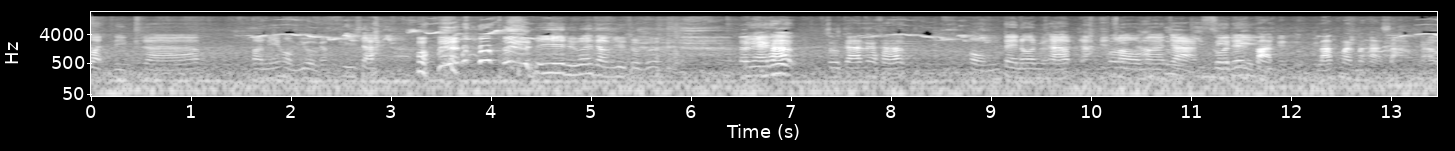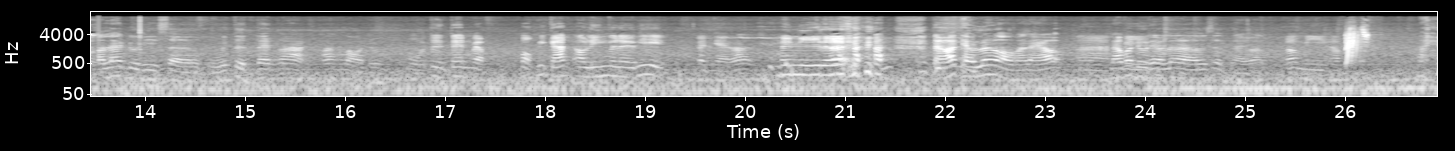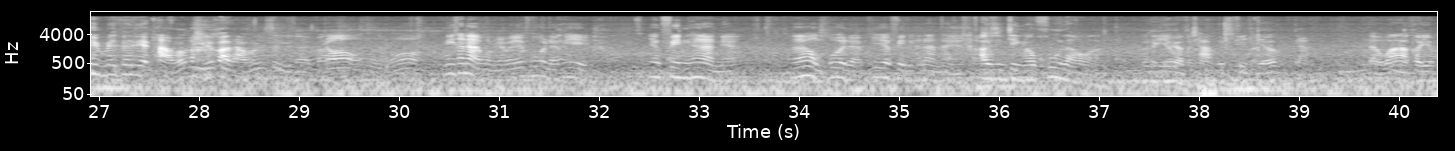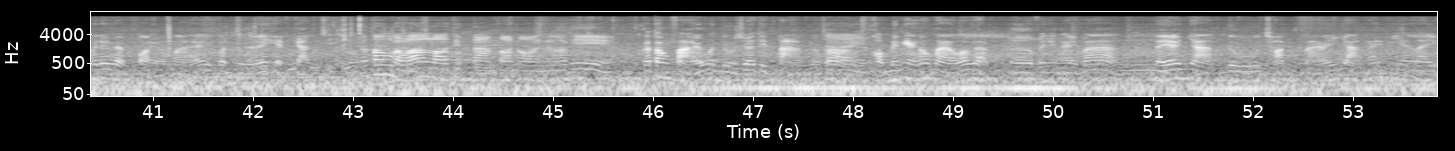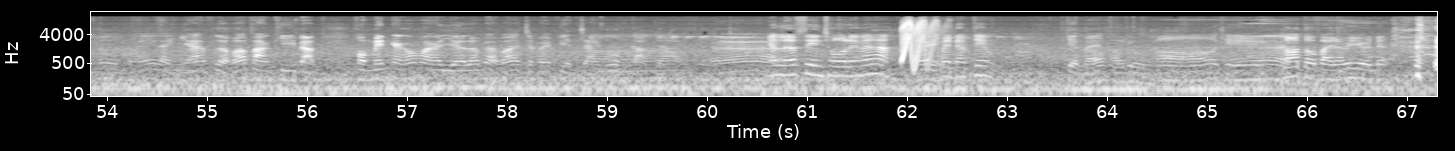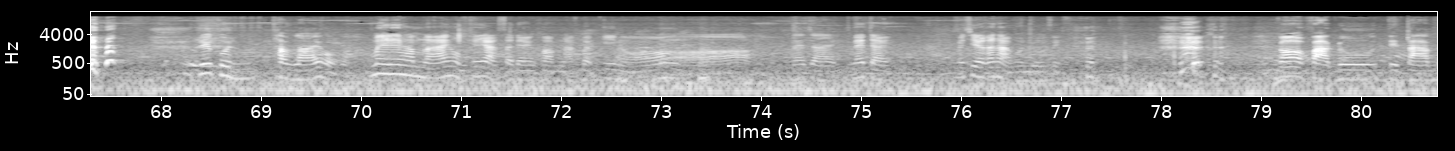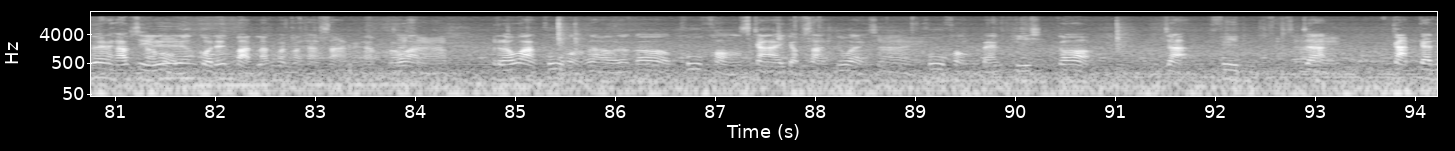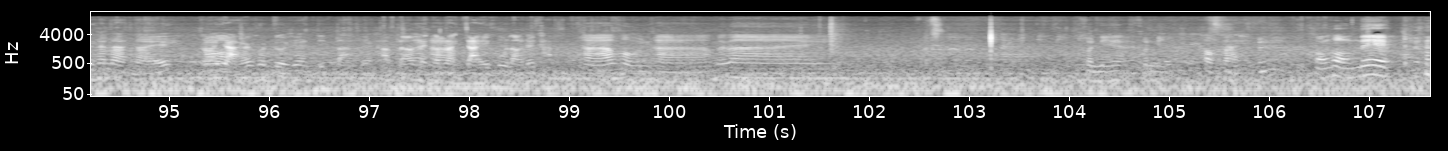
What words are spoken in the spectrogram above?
สวัสดีครับ ตอนนี้ผมอยู่กับพี่ชาย พี่ถือว่าจำยูทูบเบอร์สวัสดีครับสุกัสนะครับ ผมเตนนท์ครับ พวกเรามาจาก Golden Blood รักมันมหาศาลครับ ตอนแรกดู teaser หูยตื่นเต้นมากนั่งรอดูโอ้โหตื่นเต้นแบบบอกพี่กัสเอาลิงก์ไปเลยพี่ เป็นไงบ้าง ไม่มีเลย แต่ว่า trailer ออกมาแล้วอ่ะแล้วมาดู trailer แล้วรู้สึกไงบ้าง ก็มีครับ ไม่ไม่ได้เรียนถามว่ามีหรือเปล่าถามว่ารู้สึกยังไงบ้างก็โอ้โหนี่ขนาดผมยังไม่ได้พูดนะพี่ยังฟินขนาดเนี้ยแล้วถ้าผมพูดอะพี่จะฟินขนาดไหนอะครับเอาจริง ๆ แล้วคู่เราอะมันมีแบบฉากฟินๆเยอะเหมือนกันแต่ว่าเขายังไม่ได้แบบปล่อยออกมาให้คนดูได้เห็นกันก็ต้องแบบว่ารอติดตามตอนออนนะครับพี่ ก็ต้องฝากให้คนดูช่วยติดตามแล้วก็ใช่ คอมเมนต์กันเข้ามาว่าแบบเออเป็นยังไงบ้างอืมแล้วยังอยากดูช็อตไหนอยากให้มีอะไรเพิ่มไหมอะไร เงี้ยเผื่อว่าบางทีแบบคอมเมนต์กันเข้ามาเยอะแล้วแบบว่าจะไปเปลี่ยนใจร่วมกับได้เอองั้น love scene โชว์เลยไหมล่ะ เฮ้ยเป็นน้ำจิ้ม เก็บไว้ให้เขาดู อ๋อ โอเค เออ รอดตัวไปแล้วพี่วันเนี้ยนี่คุณทำร้ายผมเหรอไม่ได้ทำร้าย ผมแค่อยากแสดงความรักแบบพี่น้ออ๋องแน่ใจ แน่ใจ ไม่เชื่อก็ถามคนดูสิ ก็ฝากดูติดตามด้วยนะครับ ซีครับรีผมส์เรื่อง Golden บัตรักมันมหาศาลนะครับระหว่าง นะครับ ระหว่างคู่ของเราแล้วก็คู่ของสกายกับซันด้วย ใช่ คู่ของแบงค์พีชก็จะฟินใช่จะกัดกันขนาดไหน ก็ก็อยากให้คนดูช่วยติดตามด้วยครับ แล้วเป็นนะครับกำลังใจให้คู่เราด้วยครับครับผมครับบ๊ายบายคนนี้อะคนนี้ขอบคุณของผมดิ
